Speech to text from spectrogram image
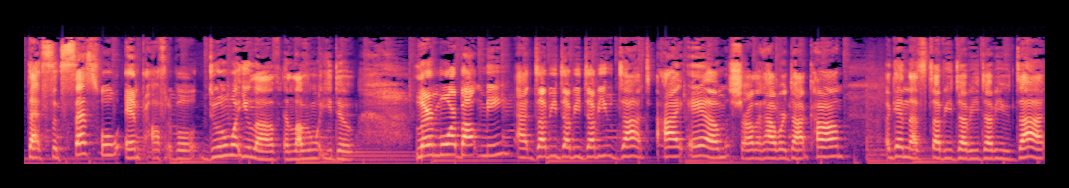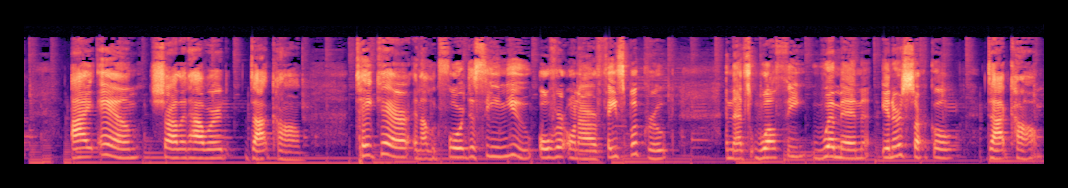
that's successful and profitable, doing what you love and loving what you do. Learn more about me at www.iamcharlottehoward.com. Again, that's www.iamcharlottehoward.com. Take care, and I look forward to seeing you over on our Facebook group, and that's Wealthy Women Inner Circle.com.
